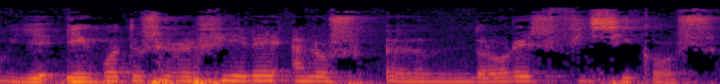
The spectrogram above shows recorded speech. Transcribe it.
Oye, y en cuanto se refiere a los em, dolores físicos,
